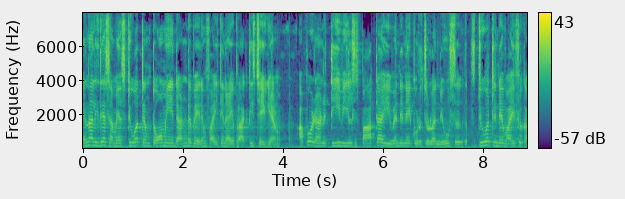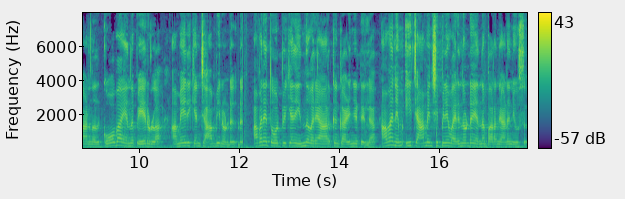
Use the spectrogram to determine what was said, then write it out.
എന്നാൽ ഇതേ സമയം സ്റ്റുവർട്ടും ടോമി രണ്ടുപേരും ഫൈറ്റിനായി പ്രാക്ടീസ് ചെയ്യുകയാണ്. അപ്പോഴാണ് ടി വിയിൽ സ്പാർട്ട ഇവന്റിനെ കുറിച്ചുള്ള ന്യൂസ് സ്റ്റുവർട്ടിന്റെ വൈഫ് കാണുന്നത്. കോബ എന്ന പേരുള്ള അമേരിക്കൻ ചാമ്പ്യനുണ്ട്. അവനെ തോൽപ്പിക്കാൻ ഇന്ന് വരെ ആർക്കും കഴിഞ്ഞിട്ടില്ല. അവനും ഈ ചാമ്പ്യൻഷിപ്പിന് വരുന്നുണ്ട് എന്ന് പറഞ്ഞാണ് ന്യൂസ്.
